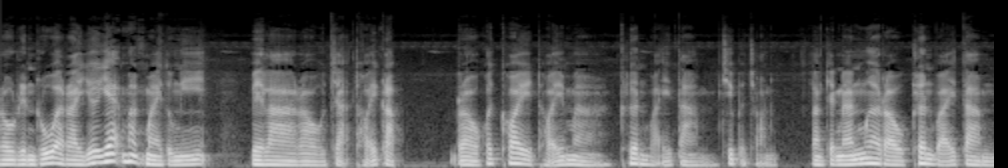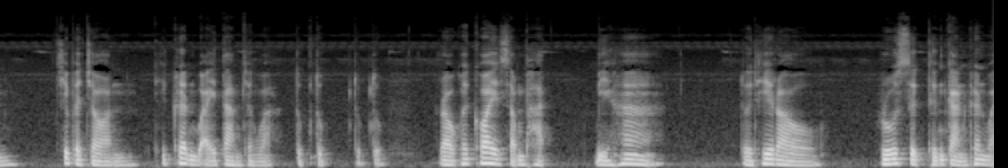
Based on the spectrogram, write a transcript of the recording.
เราเรียนรู้อะไรเยอะแยะมากมายตรงนี้ เวลาเราจะถอยกลับ เราค่อยๆถอยมาเคลื่อนไหวตามชีพจร หลังจากนั้นเมื่อเราเคลื่อนไหวตามชีพจรที่เคลื่อนไหวตามจังหวะ ตุบตุบตุบตุบเราค่อยๆสัมผัส B5 โดยที่เรารู้สึกถึงการเคลื่อนไหว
